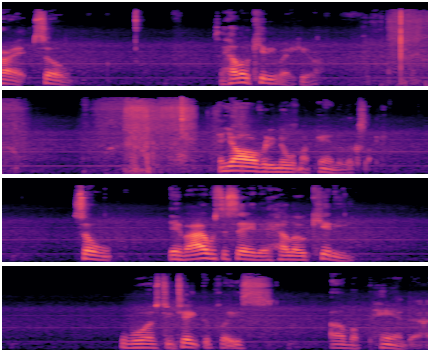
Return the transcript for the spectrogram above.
alright, so it's a Hello Kitty right here. And y'all already know what my panda looks like. So, if I was to say that Hello Kitty was to take the place of a panda,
